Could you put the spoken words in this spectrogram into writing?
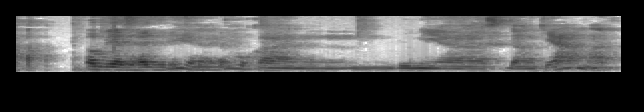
Oh biasa aja. iya, itu bukan dunia sedang kiamat.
